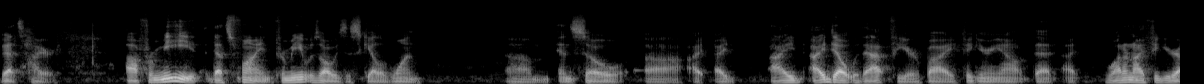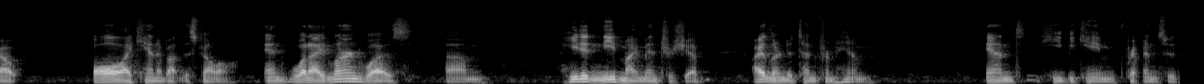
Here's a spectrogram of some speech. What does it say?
vets hired. Uh, for me, that's fine. For me, it was always a scale of one. Um, and so uh, I, I, I, I, dealt with that fear by figuring out that I, why don't I figure out all I can about this fellow? And what I learned was um, he didn't need my mentorship. I learned a ton from him. And he became friends with,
